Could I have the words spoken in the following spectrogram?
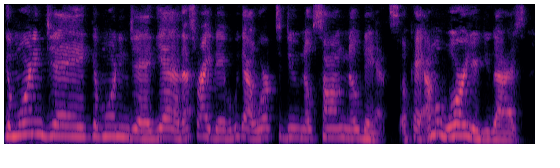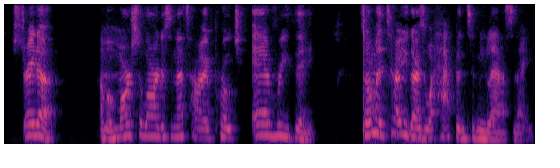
good morning jay good morning jay yeah that's right david we got work to do no song no dance okay i'm a warrior you guys straight up I'm a martial artist, and that's how I approach everything. So I'm to tell you guys what happened to me last night.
